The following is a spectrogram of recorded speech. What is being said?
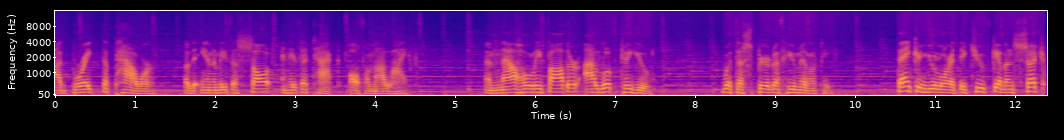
I break the power of the enemy's assault and his attack off of my life. And now, Holy Father, I look to you with a spirit of humility, thanking you, Lord, that you've given such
